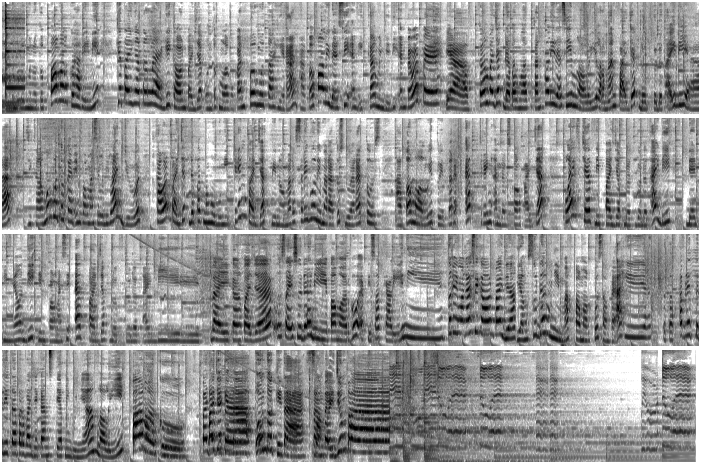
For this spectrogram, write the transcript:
Sebelum menutup pamarku hari ini, kita ingatkan lagi kawan pajak untuk melakukan pemutakhiran atau validasi NIK menjadi NPWP. Ya, kawan pajak dapat melakukan validasi melalui laman pajak.go.id ya. Jika membutuhkan informasi lebih lanjut, kawan pajak dapat menghubungi Kring Pajak di nomor 15500-200 atau melalui Twitter at kring underscore pajak live chat di pajak.go.id, dan email di informasi at pajak.go.id. Baik, kawan pajak, usai sudah nih Pamorku episode kali ini. Terima kasih kawan pajak yang sudah menyimak Pamorku sampai akhir. Tetap update berita perpajakan setiap minggunya melalui Pamorku. Pajak kita untuk kita. Sampai jumpa.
